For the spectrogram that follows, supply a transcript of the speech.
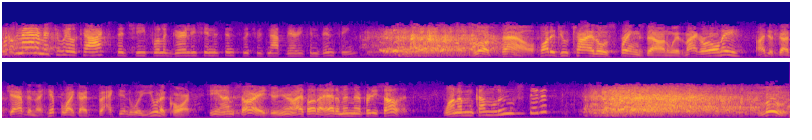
What's the matter, Mr. Wilcox? said she, full of girlish innocence, which was not very convincing. Look, pal, what did you tie those springs down with? Macaroni? I just got jabbed in the hip like I'd backed into a unicorn. Gee, I'm sorry, Junior. I thought I had 'em in there pretty solid. One of 'em come loose, did it? Loose.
